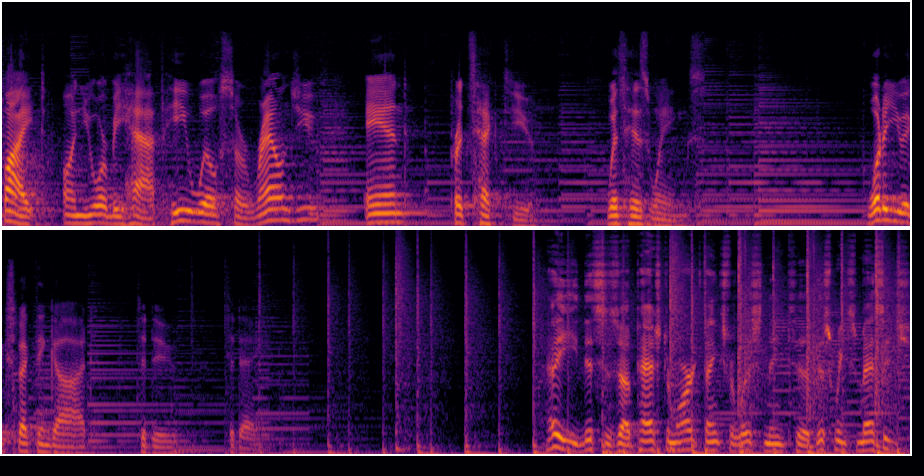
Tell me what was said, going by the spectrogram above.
fight on your behalf. He will surround you and protect you with his wings. What are you expecting God to do today? Hey, this is uh, Pastor Mark. Thanks for listening to this week's message.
